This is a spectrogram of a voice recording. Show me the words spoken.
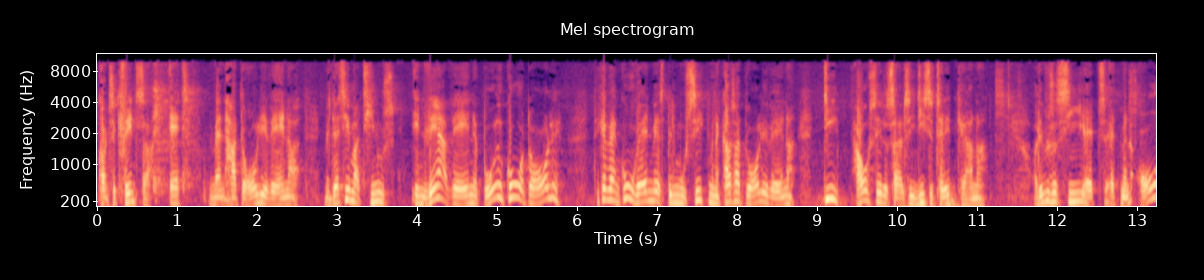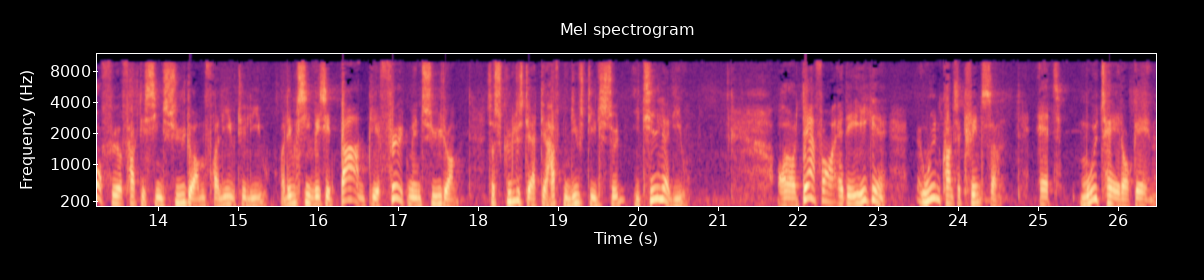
konsekvenser, at man har dårlige vaner. Men der siger Martinus, en hver vane, både god og dårlig, det kan være en god vane med at spille musik, men man kan også have dårlige vaner. De afsætter sig altså i disse talentkerner. Og det vil så sige, at, at man overfører faktisk sin sygdom fra liv til liv. Og det vil sige, at hvis et barn bliver født med en sygdom, så skyldes det, at det har haft en livsstilssynd i tidligere liv. Og derfor er det ikke uden konsekvenser at modtage et organ.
